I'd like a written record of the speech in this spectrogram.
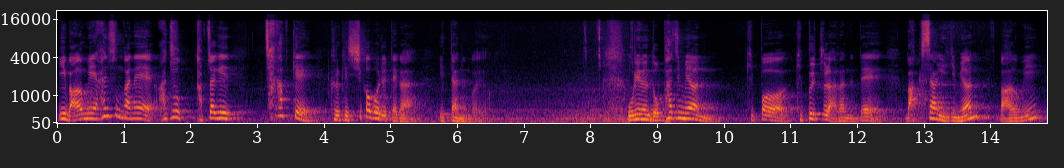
이 마음이 한순간에 아주 갑자기 차갑게 그렇게 식어버릴 때가 있다는 거예요. 우리는 높아지면 기뻐, 기쁠 줄 알았는데 막상 이기면 마음이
